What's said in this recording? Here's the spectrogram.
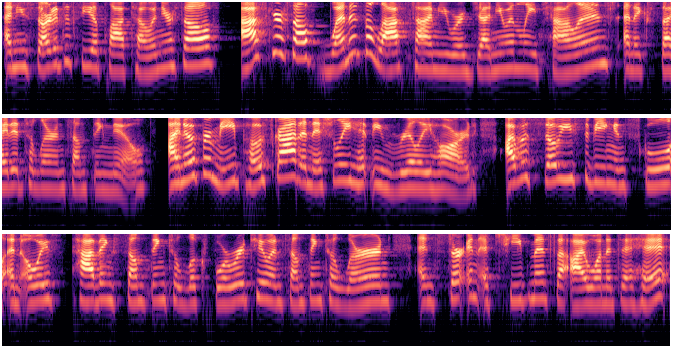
and you started to see a plateau in yourself, Ask yourself when is the last time you were genuinely challenged and excited to learn something new? I know for me, post grad initially hit me really hard. I was so used to being in school and always having something to look forward to and something to learn and certain achievements that I wanted to hit.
